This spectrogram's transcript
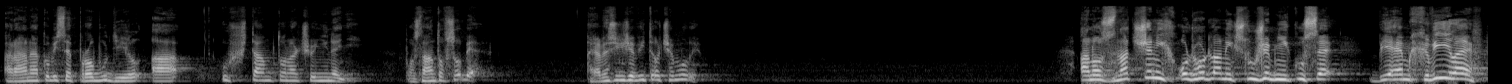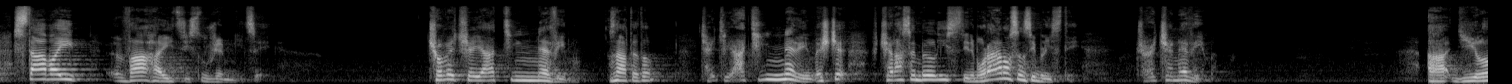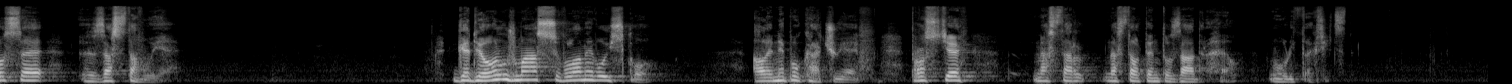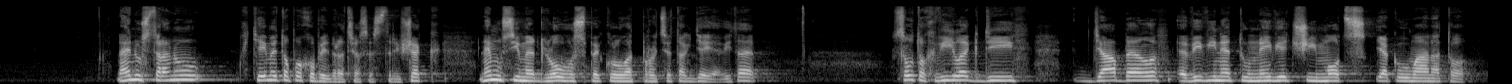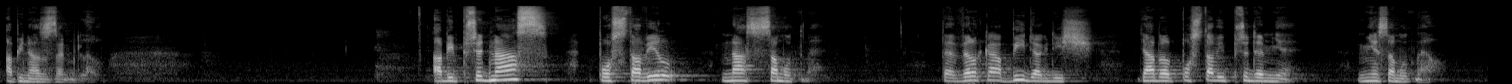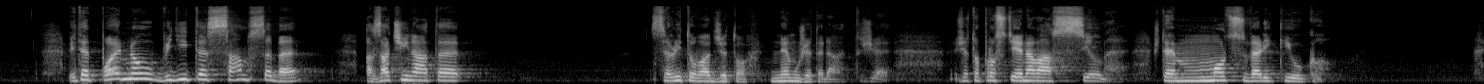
a ráno jako by se probudil a už tam to nadšení není. Poznám to v sobě. A já věřím, že víte, o čem mluvím. Ano, z nadšených odhodlaných služebníků se během chvíle stávají váhající služebníci. Čověče, já ti nevím. Znáte to? Čověče, já ti nevím. Ještě včera jsem byl lístý, nebo ráno jsem si byl lístý. Čověče, nevím. A dílo se zastavuje. Gedeon už má svolané vojsko, ale nepokračuje. Prostě nastal, nastal tento zádrhel, mohli tak říct. Na jednu stranu chtějme to pochopit, bratři a sestry, však nemusíme dlouho spekulovat, proč se tak děje. Víte, jsou to chvíle, kdy ďábel vyvine tu největší moc, jakou má na to, aby nás zemdlel. Aby před nás postavil nás samotné. To je velká bída, když ďábel postaví přede mě, mě samotného. Víte, pojednou vidíte sám sebe a začínáte se litovat, že to nemůžete dát, že, že to prostě je na vás silné, že to je moc veliký úkol.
